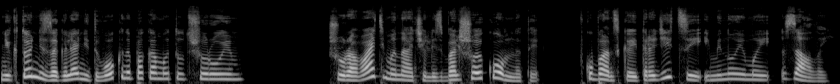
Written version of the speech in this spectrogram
Никто не заглянет в окна, пока мы тут шуруем. Шуровать мы начали с большой комнаты, в кубанской традиции, именуемой залой.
